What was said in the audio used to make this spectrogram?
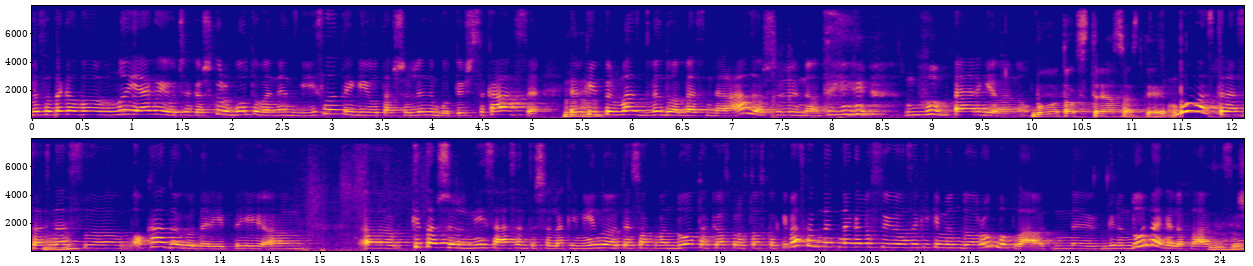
visada galvojom, nu jeigu jau čia kažkur būtų vandens gysla, taigi jau tą šulinį būtų išsikasę. Ir kai pirmas dvi duobes nerado šulinio, tai nu, pergyvenau. Buvo toks stresas, taip? Buvo stresas, nes uh, o ką daugiau daryti? Tai um, kitas šulinys esantis šalia kaimynų, tiesiog vanduo tokios prastos kokybės, kad net negali su juo, sakykime, indoor rūbų plauti, grindų negali plauti, jis mhm.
